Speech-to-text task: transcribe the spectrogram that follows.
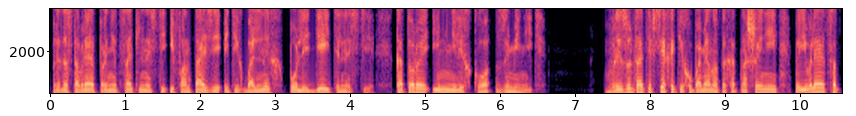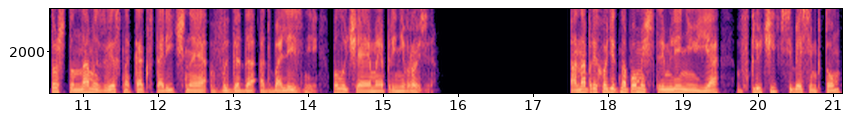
предоставляет проницательности и фантазии этих больных поле деятельности, которое им нелегко заменить. В результате всех этих упомянутых отношений появляется то, что нам известно как вторичная выгода от болезни, получаемая при неврозе. Она приходит на помощь стремлению «я» включить в себя симптом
